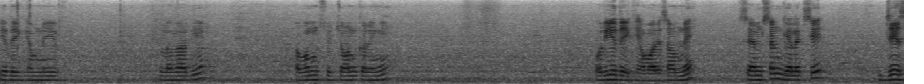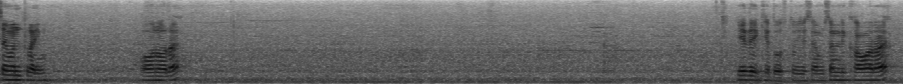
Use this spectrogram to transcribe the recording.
ये देखिए हमने ये लगा दिया। अब हम स्विच ऑन करेंगे। और ये देखिए हमारे सामने Samsung Galaxy J seven prime on हो रहा है। ये देखिए दोस्तों, ये सैमसंग लिखा हुआ रहा है।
